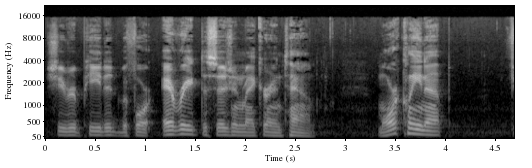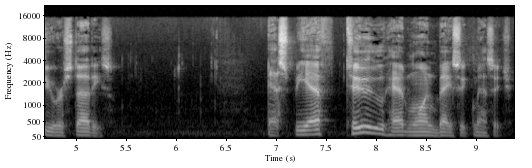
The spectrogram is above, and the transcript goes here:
she repeated before every decision maker in town more cleanup, fewer studies. SBF, too, had one basic message.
